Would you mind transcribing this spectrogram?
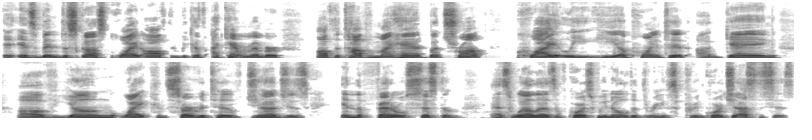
it's been discussed quite often because I can't remember off the top of my head, but Trump quietly he appointed a gang of young white conservative judges in the federal system, as well as, of course, we know the three Supreme Court justices.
